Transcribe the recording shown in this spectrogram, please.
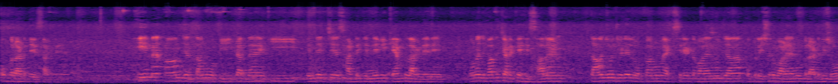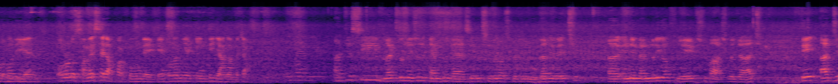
ਉਹ ਬਲੱਡ ਦੇ ਸਕਦੇ ਆ। ਇਹ ਮੈਂ ਆਮ ਜਨਤਾ ਨੂੰ ਅਪੀਲ ਕਰਦਾ ਹਾਂ ਕਿ ਇਹਦੇ 'ਚ ਸਾਡੇ ਜਿੰਨੇ ਵੀ ਕੈਂਪ ਲੱਗਦੇ ਨੇ, ਉਹਨਾਂ 'ਚ ਵੱਧ ਚੜ ਕੇ ਹਿੱਸਾ ਲੈਣ। ਤਾਂ ਜੋ ਜਿਹੜੇ ਲੋਕਾਂ ਨੂੰ ਐਕਸੀਡੈਂਟ ਵਾਲਿਆਂ ਨੂੰ ਜਾਂ ਆਪਰੇਸ਼ਨ ਵਾਲਿਆਂ ਨੂੰ ਬਲੱਡ ਦੀ ਲੋੜ ਹੁੰਦੀ ਹੈ, ਉਹਨਾਂ ਨੂੰ ਸਮੇਂ ਸਿਰ ਆਪਾਂ ਖੂਨ ਦੇ ਕੇ ਉਹਨਾਂ ਦੀਆਂ ਕੀਮਤੀ ਜਾਨਾਂ ਬਚਾ ਅੱਜ ਅਸੀਂ ਬਲੱਡ ਡੋਨੇਸ਼ਨ ਕੈਂਪ ਲਗਾਇਆ ਸੀ ਸਿਵਲ ਹਸਪੀਟਲ ਮੋਗਾ ਦੇ ਵਿੱਚ in memory of late Subhash Bajaj ਤੇ ਅੱਜ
